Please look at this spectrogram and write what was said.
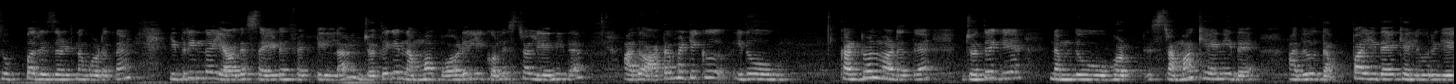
ಸೂಪರ್ ರಿಸಲ್ಟ್ನ ಕೊಡುತ್ತೆ. ಇದರಿಂದ ಯಾವುದೇ ಸೈಡ್ ಎಫೆಕ್ಟ್ ಇಲ್ಲ. ಜೊತೆಗೆ ನಮ್ಮ ಬಾಡಿಲಿ ಕೊಲೆಸ್ಟ್ರಾಲ್ ಏನಿದೆ, ಅದು ಆಟೋಮೆಟಿಕ್ ಇದು ಕಂಟ್ರೋಲ್ ಮಾಡುತ್ತೆ. ಜೊತೆಗೆ ನಮ್ಮದು ಹೊಟ್ಟೆ ಸ್ಟಮಕ್ ಏನಿದೆ, ಅದು ದಪ್ಪ ಇದೆ. ಕೆಲವರಿಗೆ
